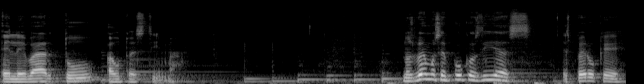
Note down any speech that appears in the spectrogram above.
elevar tu autoestima. Nos vemos en pocos días. Espero que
